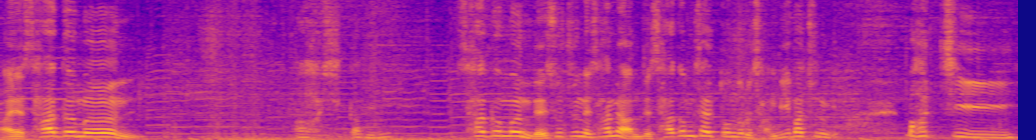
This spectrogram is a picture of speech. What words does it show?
아니 사금은 아 시까비니 사금은 내 수준에 사면 안 돼. 사금 살 돈으로 장비 맞추는 게 맞지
